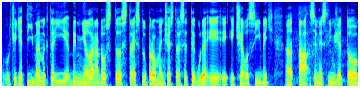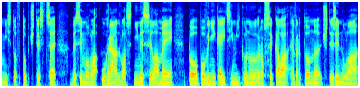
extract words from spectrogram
Určitě týmem, který by měl radost z trestu pro Manchester City, bude i, i, i Chelsea, byť eh, ta si myslím, že to místo v top 4 by si mohla uhrát vlastními silami. Po, po vynikajícím výkonu rozsekala Everton 4-0.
